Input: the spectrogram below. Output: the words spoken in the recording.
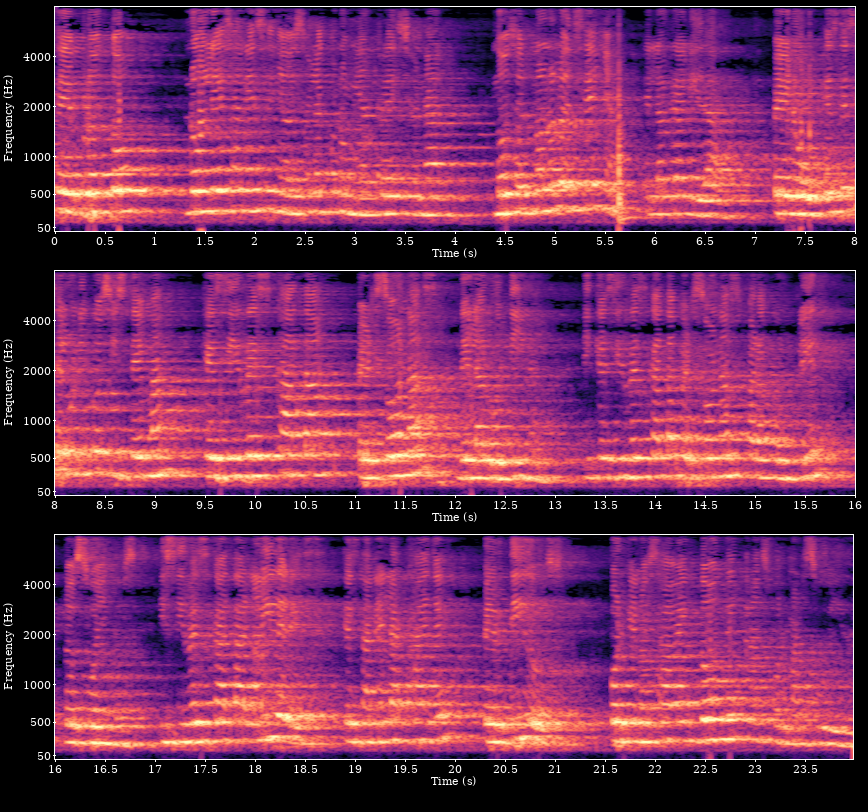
que de pronto no les han enseñado eso en la economía tradicional, no, se, no nos lo enseñan, es la realidad. Pero este es el único sistema que sí rescata personas de la rutina y que sí rescata personas para cumplir los sueños y sí rescata líderes que están en la calle perdidos porque no saben dónde transformar su vida.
